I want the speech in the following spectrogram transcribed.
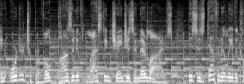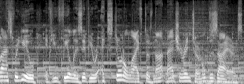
in order to provoke positive, lasting changes in their lives. This is definitely the class for you if you feel as if your external life does not match your internal desires.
